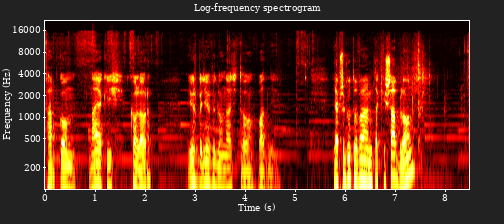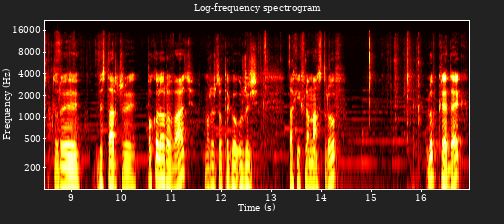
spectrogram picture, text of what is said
farbką na jakiś kolor. Już będzie wyglądać to ładniej. Ja przygotowałem taki szablon, który wystarczy pokolorować. Możesz do tego użyć takich flamastrów lub kredek.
